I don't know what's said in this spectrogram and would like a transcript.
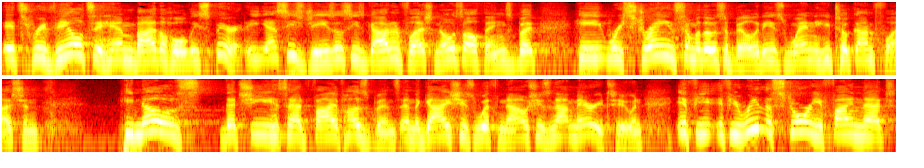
It's revealed to him by the Holy Spirit. Yes, he's Jesus, he's God in flesh, knows all things, but he restrains some of those abilities when he took on flesh, and he knows that she has had five husbands, and the guy she's with now, she's not married to. And if you, if you read the story, you find that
